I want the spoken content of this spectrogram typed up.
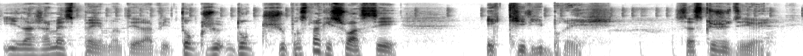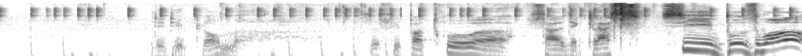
il n'a jamais expérimenté la vie. Donc je, donc je pense pas qu'il soit assez équilibré. C'est ce que je dirais. Des diplômes, euh, je suis pas trop euh, salle de classe. Si besoin,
